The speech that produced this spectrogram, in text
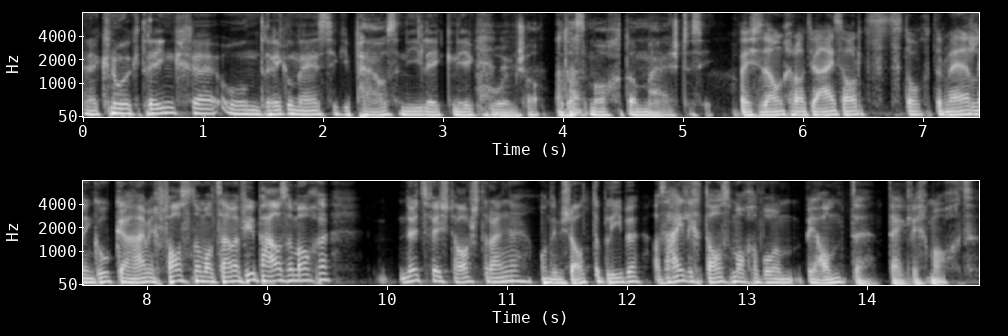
Äh, genug trinken und regelmäßige Pausen einlegen irgendwo im Schatten. Das macht am meisten Sinn. Besten Dank, Radio 1 Arzt Dr. Merlin Guggenheim. Ich fasse nochmal zusammen. Viel Pause machen, nicht zu fest anstrengen und im Schatten bleiben. Also eigentlich das machen, was ein Beamter täglich macht.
